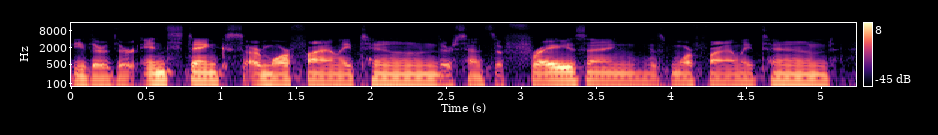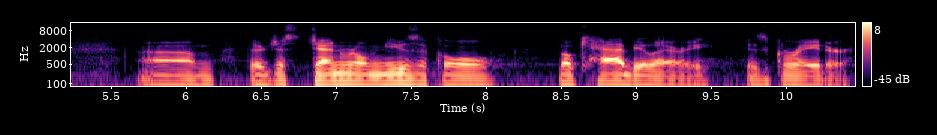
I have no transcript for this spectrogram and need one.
Either their instincts are more finely tuned, their sense of phrasing is more finely tuned, um, their just general musical vocabulary is greater.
